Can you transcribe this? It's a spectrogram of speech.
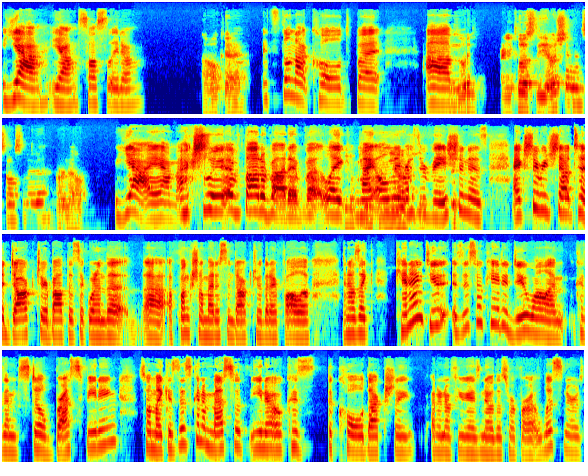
Yeah, yeah, Sausalito. Oh, okay. It's still not cold, but um always- Are you close to the ocean in Sausalito or no? Yeah, I am actually. I've thought about it, but like my only reservation is I actually reached out to a doctor about this, like one of the uh, a functional medicine doctor that I follow, and I was like, "Can I do? Is this okay to do while I'm because I'm still breastfeeding?" So I'm like, "Is this gonna mess with you know? Because the cold actually, I don't know if you guys know this or for our listeners,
